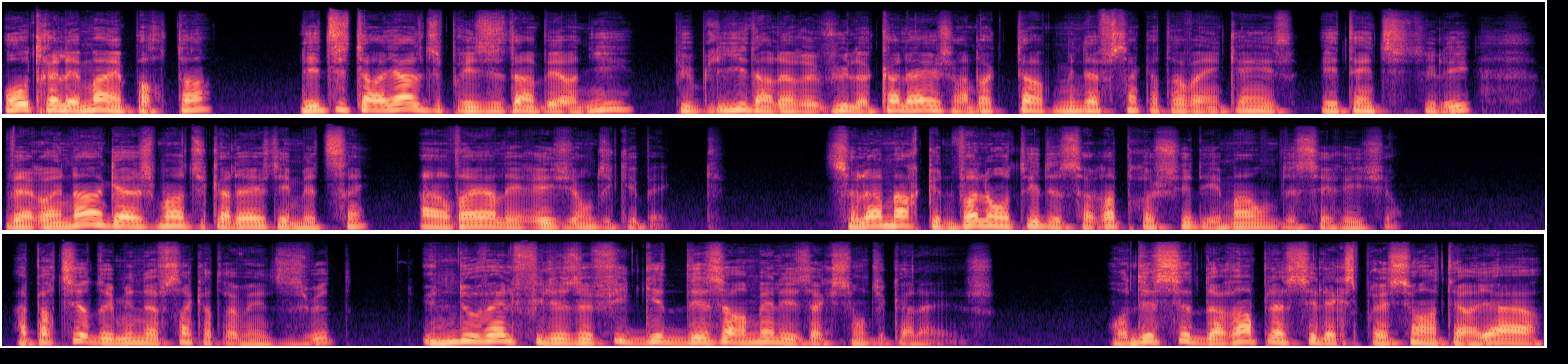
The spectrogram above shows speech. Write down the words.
Autre élément important, L'éditorial du président Bernier, publié dans la revue Le Collège en octobre 1995, est intitulé Vers un engagement du Collège des médecins envers les régions du Québec. Cela marque une volonté de se rapprocher des membres de ces régions. À partir de 1998, une nouvelle philosophie guide désormais les actions du Collège. On décide de remplacer l'expression antérieure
